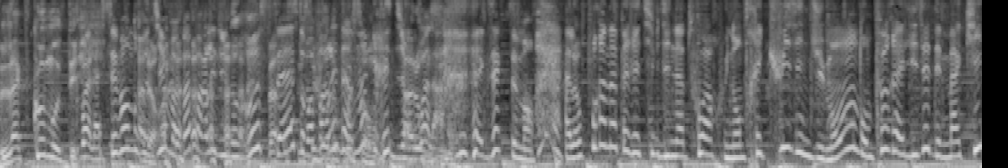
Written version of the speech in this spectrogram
l'accommoder. Voilà, c'est vendredi, Alors. on va pas parler d'une Bah, recette, on va parler d'un ingrédient. Voilà, exactement. Alors pour un apéritif dînatoire ou une entrée cuisine du monde, on peut réaliser des maquis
